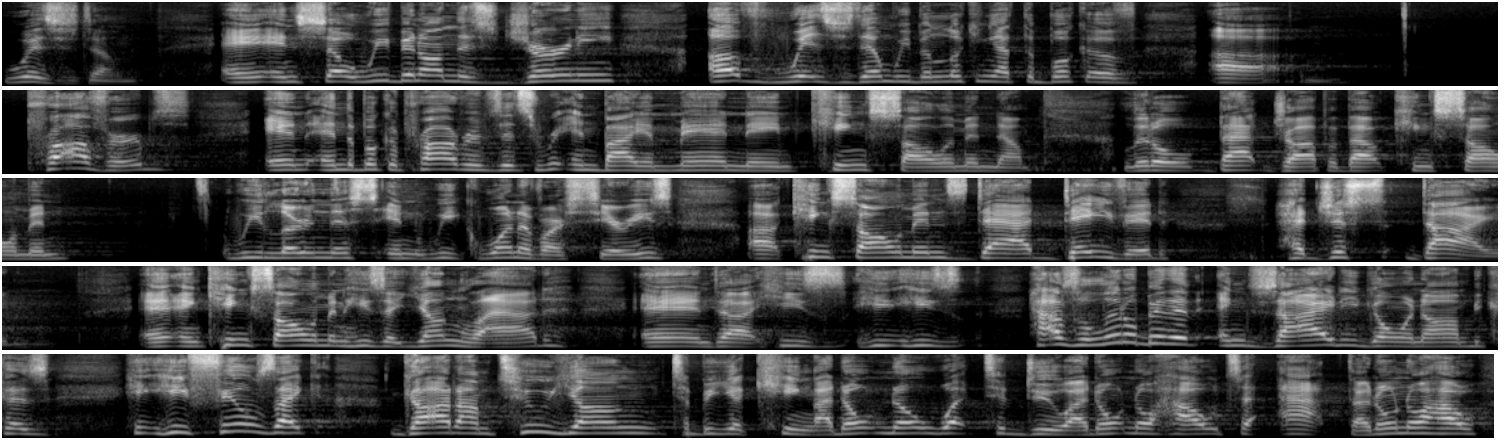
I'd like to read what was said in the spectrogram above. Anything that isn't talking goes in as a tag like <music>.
wisdom. And, and so we've been on this journey of wisdom. We've been looking at the book of uh, Proverbs. And, and the book of Proverbs, it's written by a man named King Solomon. Now, little backdrop about King Solomon. We learned this in week one of our series. Uh, King Solomon's dad, David, had just died. And, and King Solomon, he's a young lad, and uh, he's, he he's, has a little bit of anxiety going on because he, he feels like, God, I'm too young to be a king. I don't know what to do. I don't know how to act. I don't know how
